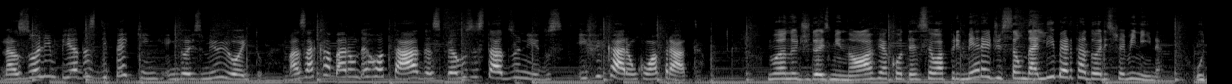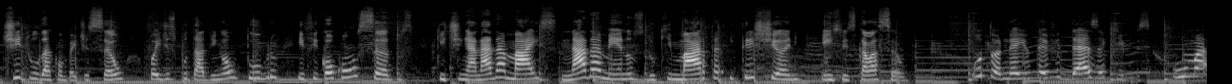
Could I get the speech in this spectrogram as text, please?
nas Olimpíadas de Pequim em 2008, mas acabaram derrotadas pelos Estados Unidos e ficaram com a prata. No ano de 2009 aconteceu a primeira edição da Libertadores Feminina. O título da competição foi disputado em outubro e ficou com o Santos, que tinha nada mais, nada menos do que Marta e Cristiane em sua escalação. O torneio teve 10 equipes, uma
